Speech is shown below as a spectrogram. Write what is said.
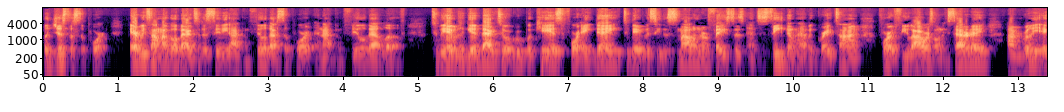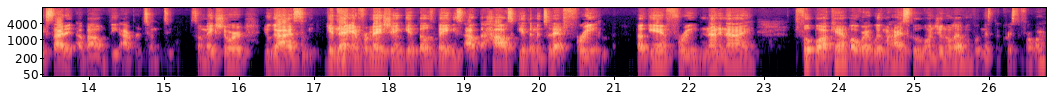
but just the support. Every time I go back to the city, I can feel that support and I can feel that love. To be able to give back to a group of kids for a day, to be able to see the smile on their faces, and to see them have a great time for a few hours on a Saturday, I'm really excited about the opportunity. So make sure you guys get that information, get those babies out the house, get them into that free Again, free 99 football camp over at Whitmer High School on June 11th with Mr. Christopher Warren.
